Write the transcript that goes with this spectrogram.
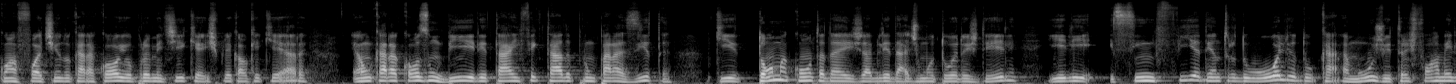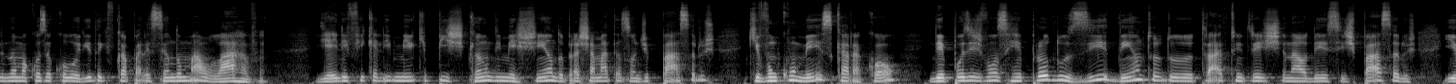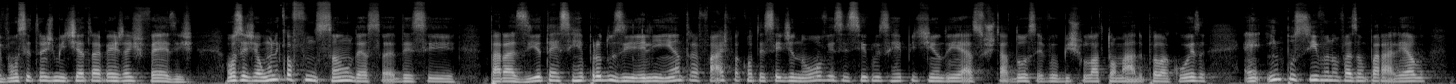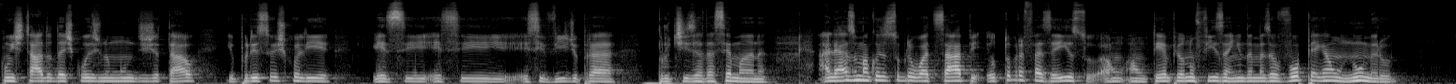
com a fotinho do caracol e eu prometi que ia explicar o que, que era. É um caracol zumbi, ele está infectado por um parasita que toma conta das habilidades motoras dele e ele se enfia dentro do olho do caramujo e transforma ele numa coisa colorida que fica parecendo uma larva. E aí ele fica ali meio que piscando e mexendo para chamar a atenção de pássaros que vão comer esse caracol. Depois eles vão se reproduzir dentro do trato intestinal desses pássaros e vão se transmitir através das fezes. Ou seja, a única função dessa, desse parasita é se reproduzir. Ele entra, faz para acontecer de novo esse ciclo se repetindo. E é assustador você ver o bicho lá tomado pela coisa. É impossível não fazer um paralelo com o estado das coisas no mundo digital e por isso eu escolhi esse, esse, esse vídeo para o teaser da semana. Aliás, uma coisa sobre o WhatsApp, eu tô para fazer isso há um, há um tempo, eu não fiz ainda, mas eu vou pegar um número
